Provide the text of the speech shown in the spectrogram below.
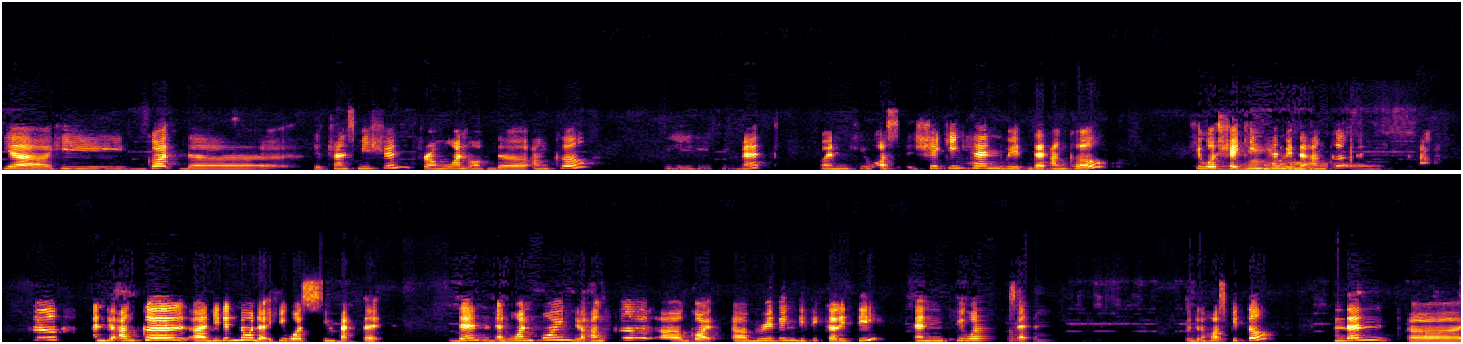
yeah, he got the the transmission from one of the uncle he, he met when he was shaking hand with that uncle. He was shaking hand with the uncle, uncle and the uncle uh, didn't know that he was infected. Then at one point, the uncle uh, got uh, breathing difficulty, and he was at the hospital. And then uh,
